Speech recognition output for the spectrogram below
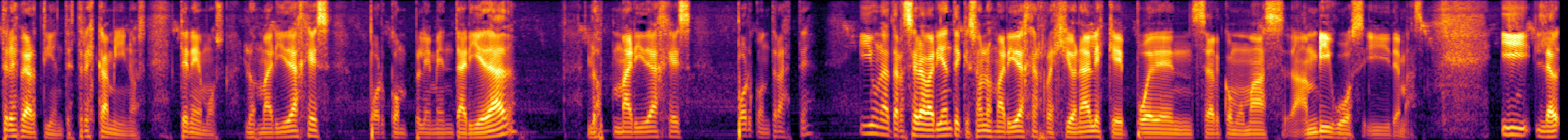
tres vertientes, tres caminos. Tenemos los maridajes por complementariedad, los maridajes por contraste y una tercera variante que son los maridajes regionales que pueden ser como más ambiguos y demás. Y las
